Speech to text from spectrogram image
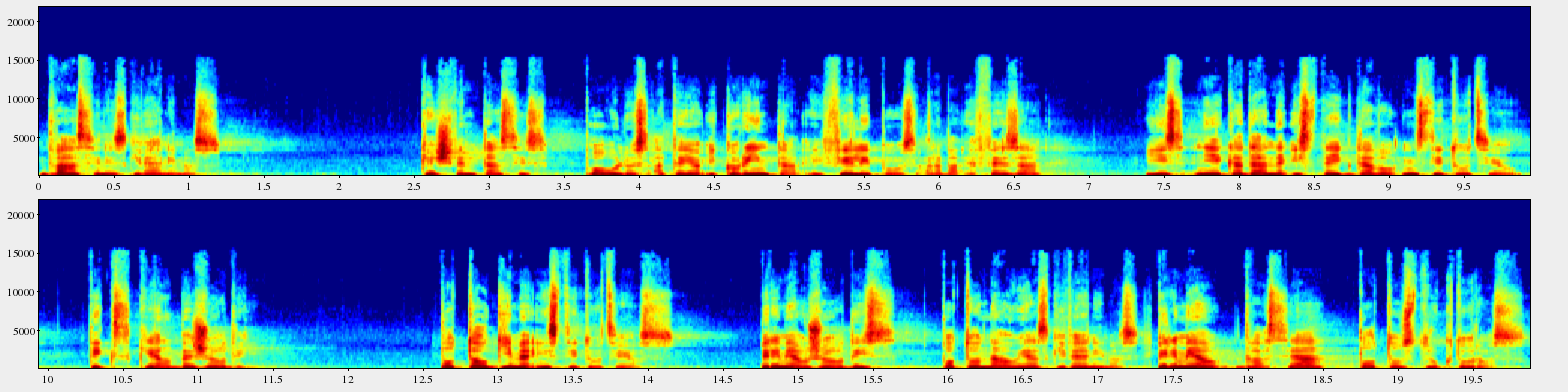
dvasinis gyvenimas. Kai šventasis Paulius atėjo į Korintą, į Filipus arba Efezą, jis niekada neįsteigdavo institucijų, tik skelbė žodį. Po to gimė institucijos. Pirmiau žodis, po to naujas gyvenimas. Pirmiau dvasia, po to struktūros.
